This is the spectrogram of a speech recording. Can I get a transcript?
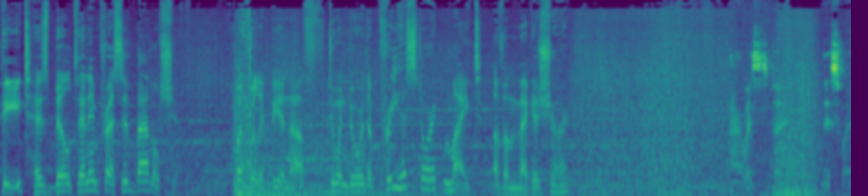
Pete has built an impressive battleship. But will it be enough to endure the prehistoric might of a mega shark? Alright, where's this boat? This way.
